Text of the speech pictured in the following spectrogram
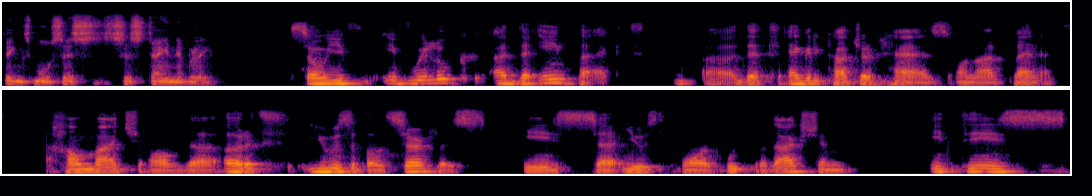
things more sustainably? So if if we look at the impact uh, that agriculture has on our planet, how much of the Earth's usable surface is uh, used for food production, it is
